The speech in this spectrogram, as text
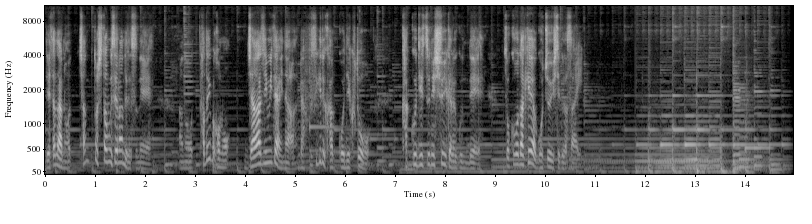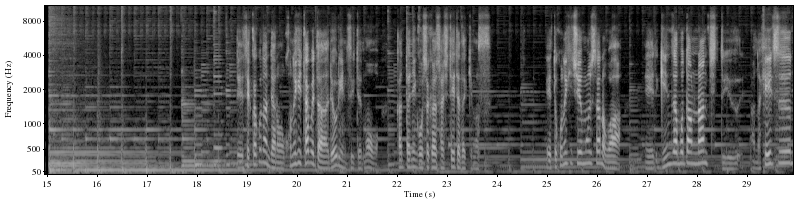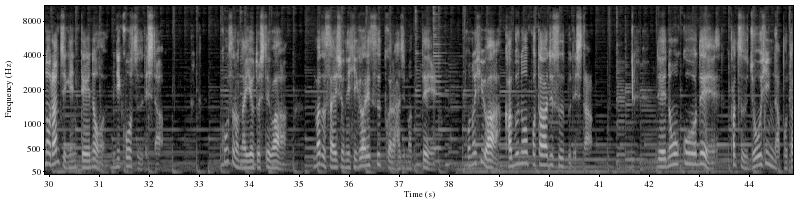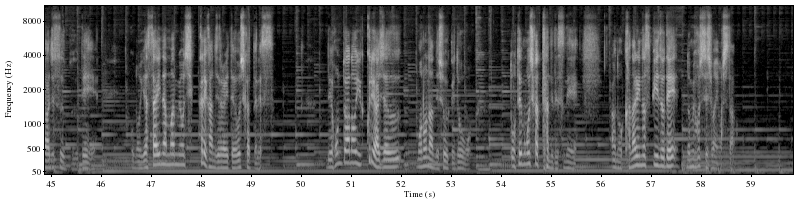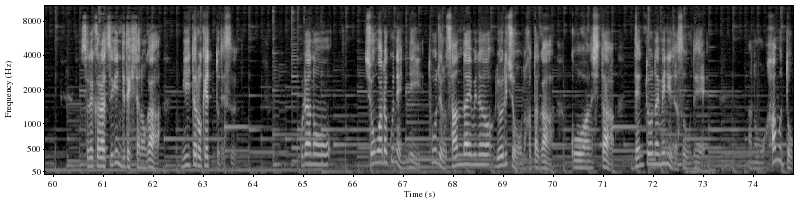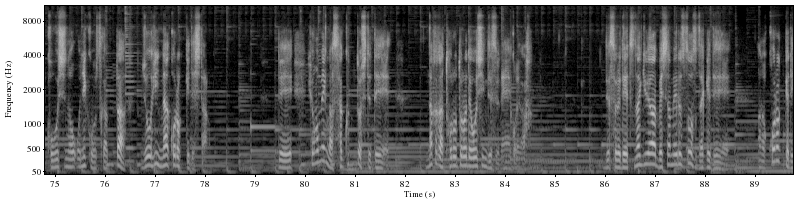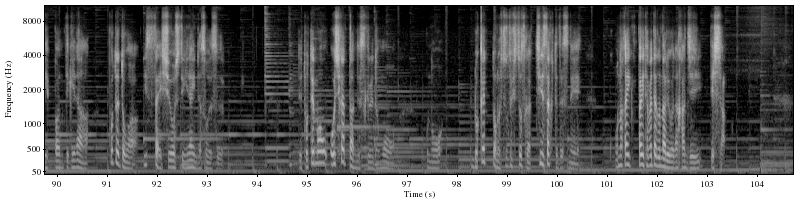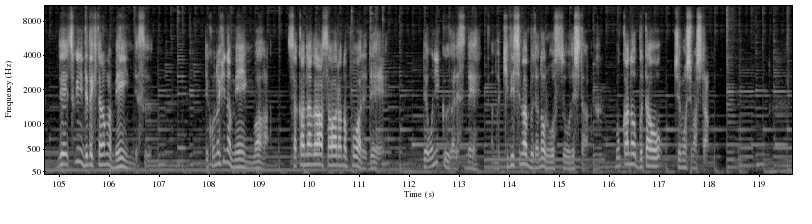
でただあの、ちゃんとしたお店なんでですね、あの例えばこのジャージみたいなラフすぎる格好で行くと、確実に周囲から組んで、そこだけはご注意してください。せっかくなんで、あの、この日食べた料理についても簡単にご紹介させていただきます。えっ、と、この日注文したのは、えー、銀座ボタンランチというあの平日のランチ限定のミニコースでした。コースの内容としては、まず最初に日替わりスープから始まって、この日はカブのポタージュスープでした。で、濃厚で、かつ上品なポタージュスープで、この野菜の甘みをしっかり感じられて美味しかったです。で、本当あの、ゆっくり味わうものなんでしょうけど、とても美味しかったんでですね、あの、かなりのスピードで飲み干してしまいました。それから次に出てきたのが、ミートロケットです。これあの、昭和6年に当時の3代目の料理長の方が考案した伝統のメニューだそうで、あのハムと子牛のお肉を使った上品なコロッケでした。で、表面がサクッとしてて、中がトロトロで美味しいんですよね、これが。で、それで、つなぎはベシャメルソースだけで、あのコロッケで一般的なポテトは一切使用していないんだそうです。で、とても美味しかったんですけれども、このロケットの一つ一つが小さくてですね、お腹いっぱい食べたくなるような感じでした。で、次に出てきたのがメインです。で、この日のメインは、魚がサワラのポワレで、で、お肉がですね、あの霧島豚のローストでした。僕はの豚を注文しました。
